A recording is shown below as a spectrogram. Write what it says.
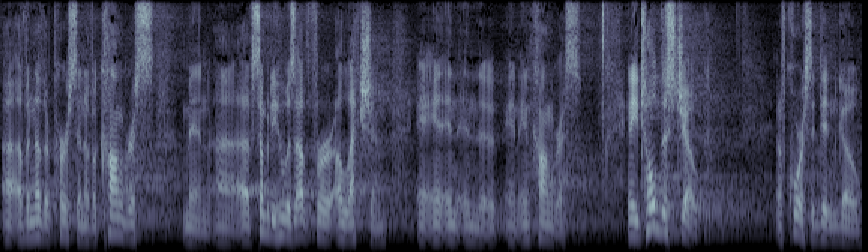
uh, of another person, of a congressman, uh, of somebody who was up for election in, in, in the, in, in Congress. And he told this joke. And Of course, it didn't go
